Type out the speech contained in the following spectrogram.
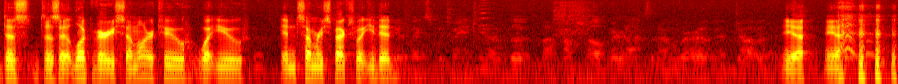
does, does it look very similar to what you, in some respects, what you did? Between, you know, the non-functional paradigms that I'm aware of and Java. Yeah, yeah.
